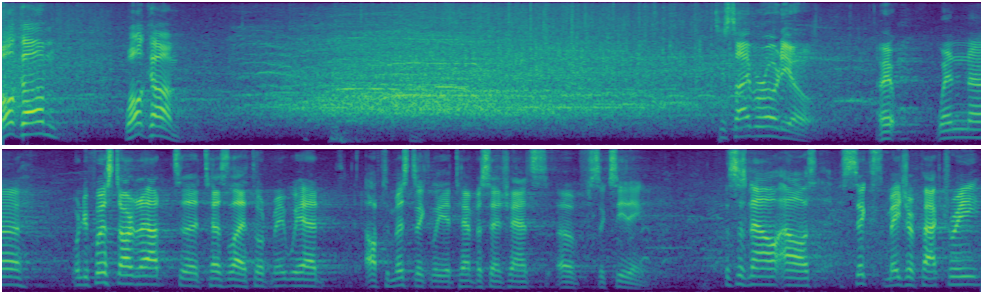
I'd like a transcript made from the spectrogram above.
Welcome. Welcome. To Cyber Rodeo. I mean, when, uh, when we first started out uh, Tesla, I thought maybe we had optimistically a 10% chance of succeeding. This is now our sixth major factory,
